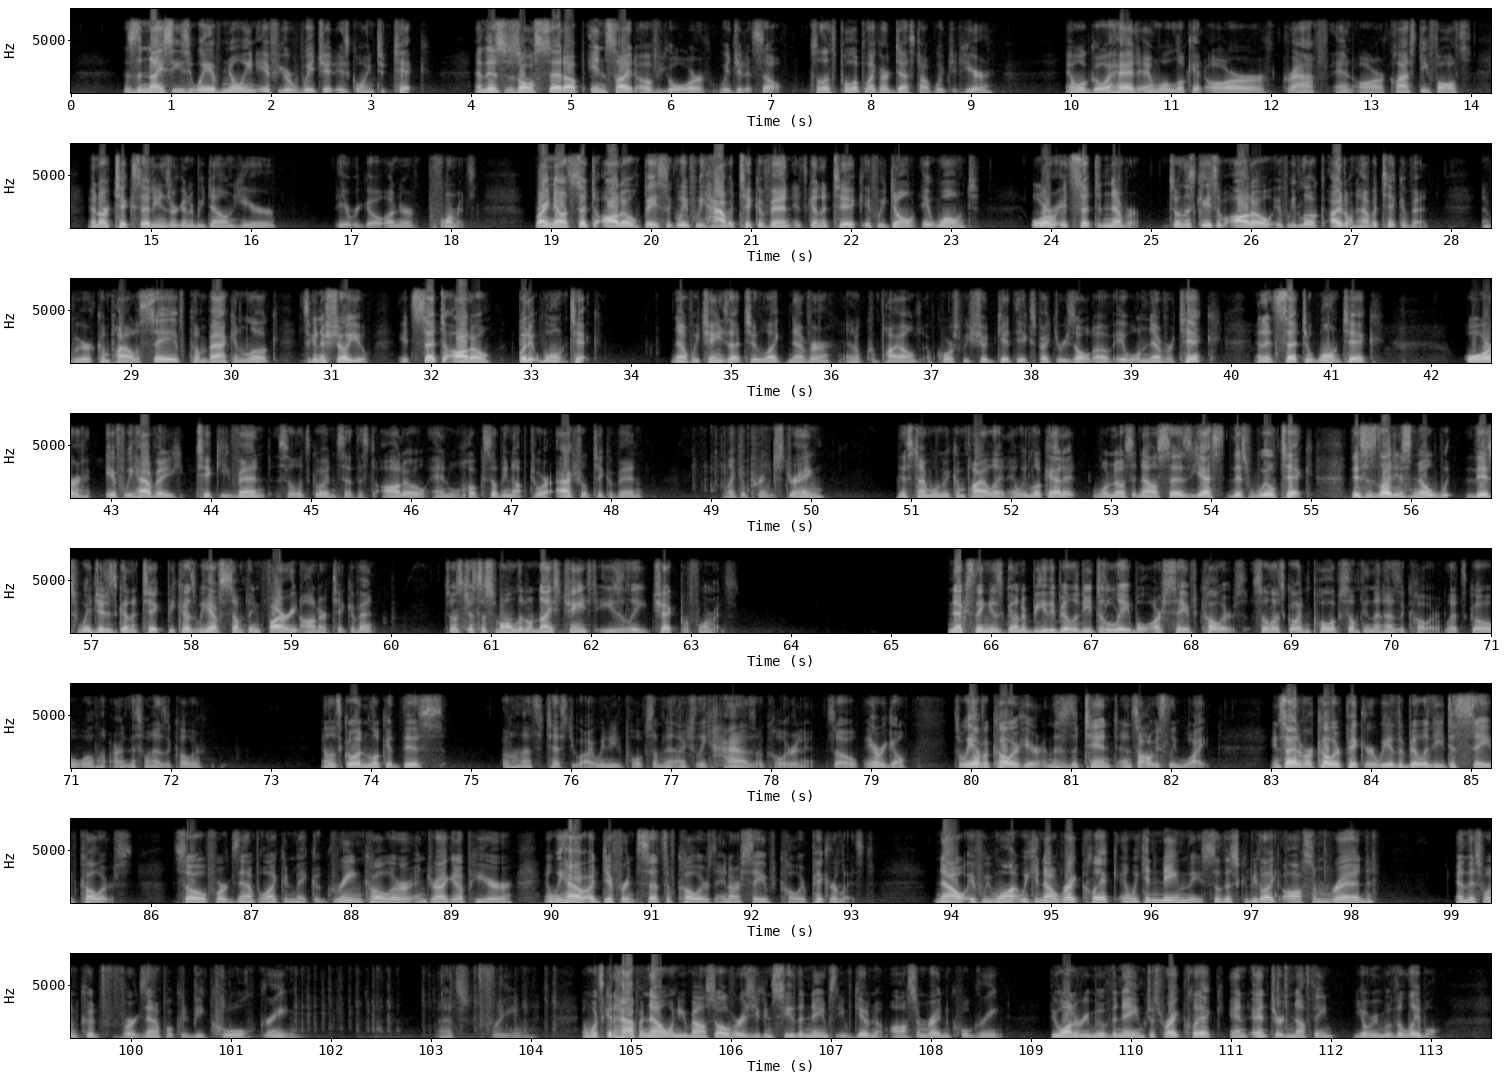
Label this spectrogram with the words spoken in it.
This is a nice easy way of knowing if your widget is going to tick. And this is all set up inside of your widget itself. So let's pull up like our desktop widget here. And we'll go ahead and we'll look at our graph and our class defaults. And our tick settings are going to be down here. Here we go, under performance. Right now it's set to auto. Basically, if we have a tick event, it's going to tick. If we don't, it won't or it's set to never. So in this case of auto, if we look, I don't have a tick event. If we were to compile a save, come back and look, it's going to show you it's set to auto, but it won't tick. Now if we change that to like never and compiled, of course we should get the expected result of it will never tick, and it's set to won't tick. Or if we have a tick event, so let's go ahead and set this to auto, and we'll hook something up to our actual tick event, like a print string, this time when we compile it and we look at it, we'll notice it now says, yes, this will tick. This is letting us know this widget is going to tick because we have something firing on our tick event. So it's just a small little nice change to easily check performance. Next thing is going to be the ability to label our saved colors. So let's go ahead and pull up something that has a color. Let's go, well, this one has a color. And let's go ahead and look at this. Oh, that's a test UI. We need to pull up something that actually has a color in it. So there we go. So we have a color here, and this is a tint, and it's obviously white. Inside of our color picker, we have the ability to save colors. So, for example, I can make a green color and drag it up here, and we have a different sets of colors in our saved color picker list. Now, if we want, we can now right-click, and we can name these. So this could be like awesome red, and this one could, for example, could be cool green. That's green. And what's going to happen now when you mouse over is you can see the names that you've given them, awesome red and cool green. If you want to remove the name, just right click and enter nothing. You'll remove the label.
